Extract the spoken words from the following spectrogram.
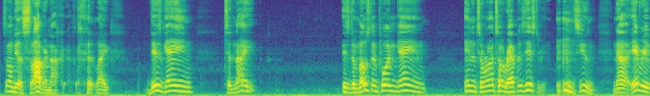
it's gonna be a slobber knocker. like this game tonight is the most important game in the Toronto Raptors history. Excuse me. Now, every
